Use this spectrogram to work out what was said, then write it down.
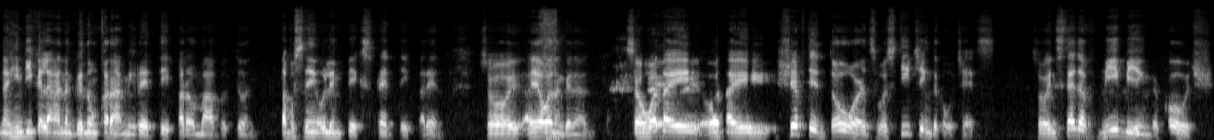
na hindi kailangan ng ganong karaming red tape para umabot doon. Tapos na yung Olympics, red tape pa rin. So ayoko ng ganun. So what I what I shifted towards was teaching the coaches. So instead of me being the coach,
